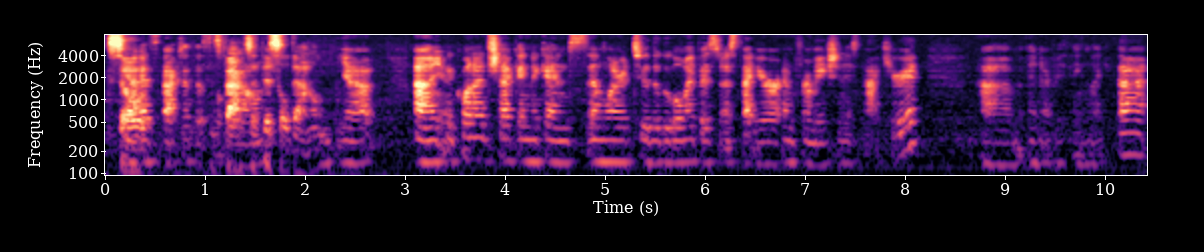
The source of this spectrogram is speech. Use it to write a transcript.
so yeah, it's back to Thistledown. it's back to Thistledown. Yeah. Uh, you're going to check in again, similar to the Google My Business, that your information is accurate um, and everything like that.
